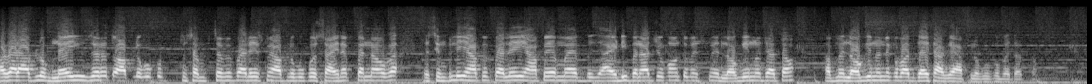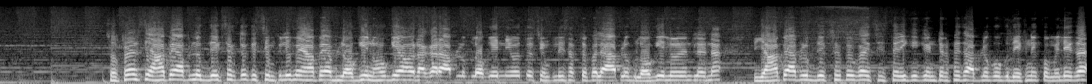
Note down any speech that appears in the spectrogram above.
अगर आप लोग नए यूज़र है तो आप लोगों को तो सबसे पहले इसमें आप लोगों को साइन अप करना होगा। तो सिंपली यहाँ पे पहले यहाँ पे मैं आईडी बना चुका हूँ तो मैं इसमें लॉगिन हो जाता हूँ। अब मैं लॉगिन होने के बाद गैस आगे आप लोगों को बताता हूँ। सो फ्रेंड्स यहाँ पे आप लोग देख सकते हो कि सिंपली मैं यहाँ पे अब लॉगिन हो गया, और अगर आप लोग लॉगिन नहीं हो तो सिंपली सबसे पहले आप लोग लॉगिन लेना। तो यहाँ पे आप लोग देख सकते हो गाइस इस तरीके के इंटरफेस आप लोगों को देखने को मिलेगा।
